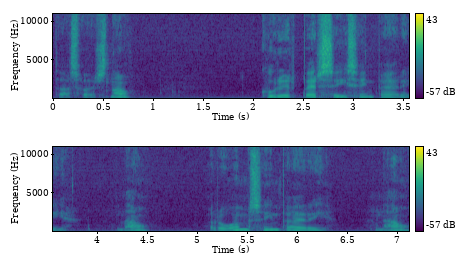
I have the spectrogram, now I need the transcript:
Tās vairs nav. Kur ir Persijas impērija? Nav. Romas impērija? Nav.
